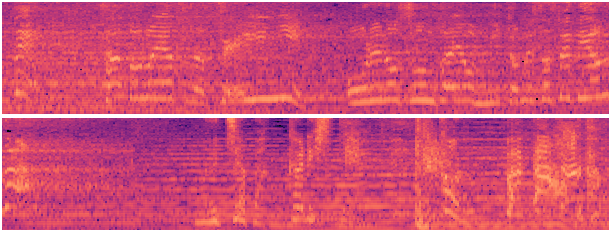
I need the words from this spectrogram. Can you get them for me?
って里の奴ら全員に俺の存在を認めさせてやんだ。無茶ばっかりしてこのバカ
